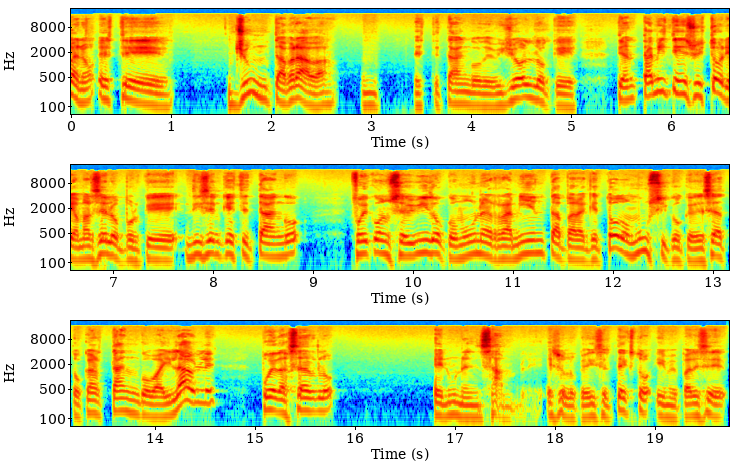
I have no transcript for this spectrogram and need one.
Bueno, este Junta Brava, este tango de Villoldo, que también tiene su historia, Marcelo, porque dicen que este tango fue concebido como una herramienta para que todo músico que desea tocar tango bailable pueda hacerlo en un ensamble. Eso es lo que dice el texto y me parece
